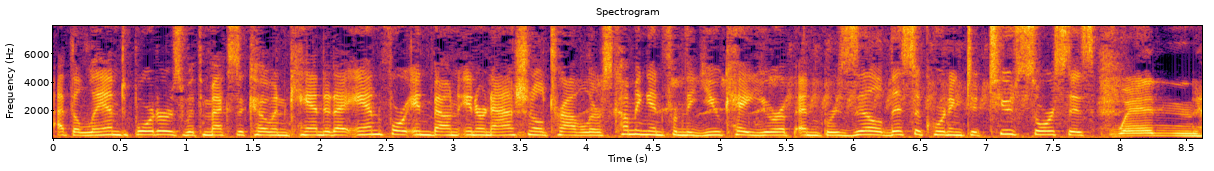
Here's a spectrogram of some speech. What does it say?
at the land borders with Mexico and Canada and for inbound international travelers coming in from the UK, Europe, and Brazil. This, according to two sources when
